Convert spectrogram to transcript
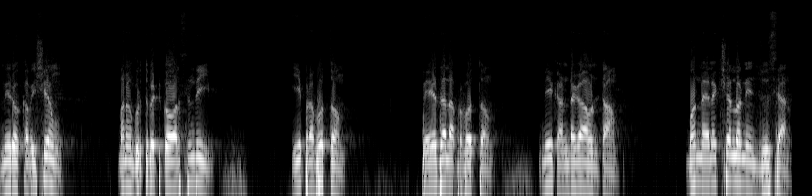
మీరు ఒక విషయం మనం గుర్తుపెట్టుకోవాల్సింది ఈ ప్రభుత్వం పేదల ప్రభుత్వం మీకు అండగా ఉంటాం. మొన్న ఎలక్షన్లో నేను చూశాను.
